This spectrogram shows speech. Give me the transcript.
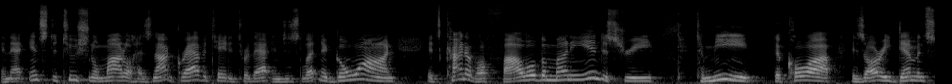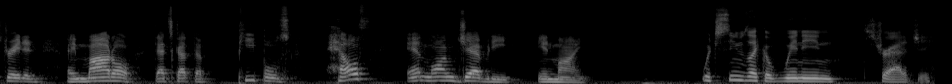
and that institutional model has not gravitated toward that and just letting it go on, it's kind of a follow the money industry. To me, the co-op has already demonstrated a model that's got the people's health and longevity in mind. Which seems like a winning strategy.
